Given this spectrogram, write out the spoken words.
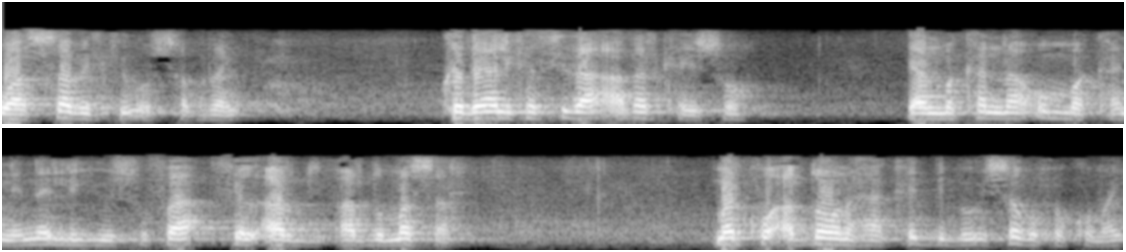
Waa sabirkii uu sabray. Kadaalika sidaa aada arkayso yaan makanaa u makanina liyuusufa fi lardi ardu masar. Markuu addoon kadib isagu xukumay.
